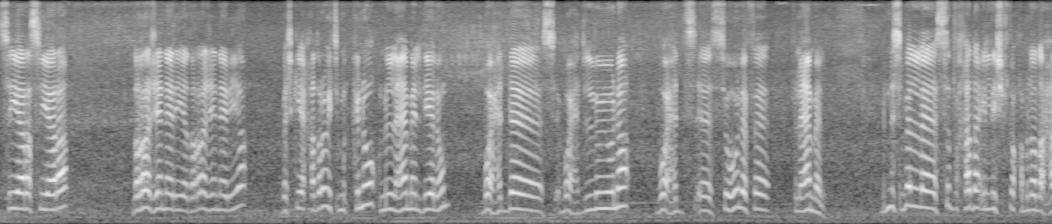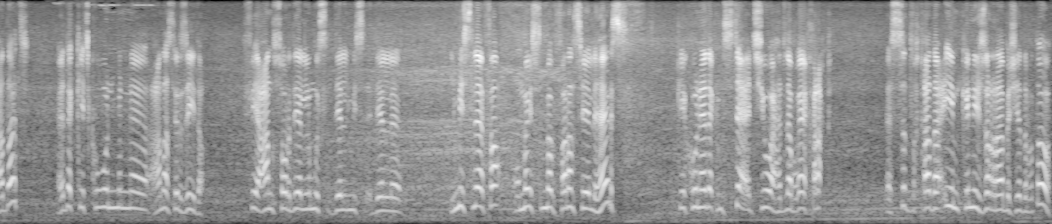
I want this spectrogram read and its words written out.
سيارة سيارة دراجة نارية دراجة نارية. باش كيقدروا يتمكنوا من العمل ديالهم بواحد بواحد الليونة بواحد السهولة في, في العمل. بالنسبة للسد القضائي اللي شفتو قبل لحظات هذا كيتكون من عناصر زايدة. في عنصر ديال المس ديال المس ديال المسلفة وما يسمى بالفرنسيه الهرس. كيكون هذاك مستعد شي واحد لا بغى يخرق. السيد القضائي يمكن يجرها باش يضبطوه.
